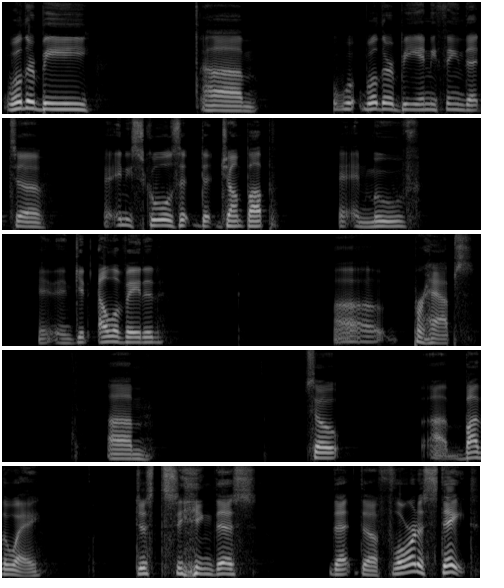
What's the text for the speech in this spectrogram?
will there be um, w- will there be anything that uh, any schools that, that jump up and move and, and get elevated? Uh, perhaps. Um, so, uh, by the way, just seeing this, that uh, Florida State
